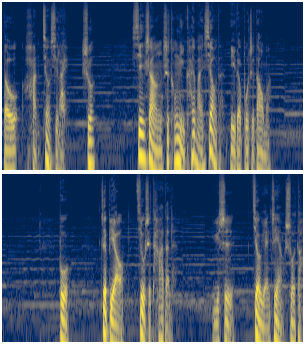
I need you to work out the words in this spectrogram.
都喊叫起来，说：“先生是同你开玩笑的，你都不知道吗？”不，这表就是他的了。于是教员这样说道。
